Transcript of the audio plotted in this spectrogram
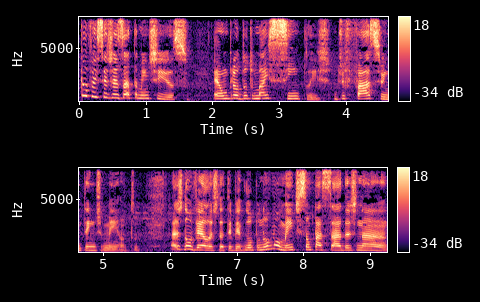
Talvez seja exatamente isso. É um produto mais simples, de fácil entendimento. As novelas da TV Globo normalmente são passadas na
